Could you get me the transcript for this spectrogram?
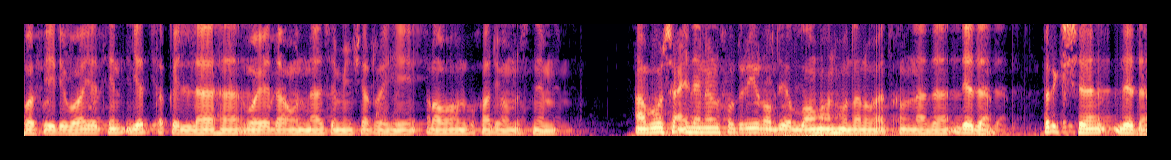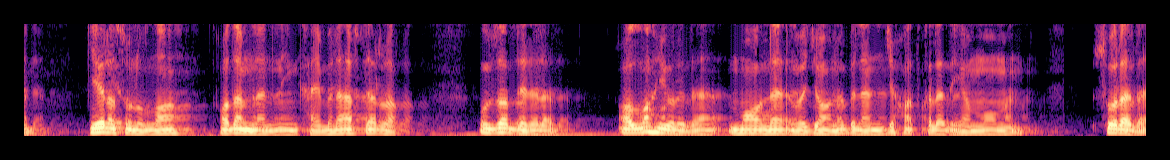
وفي رواية يتقي الله ويدع الناس من شره رواه البخاري ومسلم abu saidin al hudriy roziyallohu anhudan rivoyat qilinadi dedi bir kishi dedi ey rasululloh odamlarning qay biri afzalroq u zot dedilar olloh yo'lida moli va joni bilan jihod qiladigan mo'min so'radi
